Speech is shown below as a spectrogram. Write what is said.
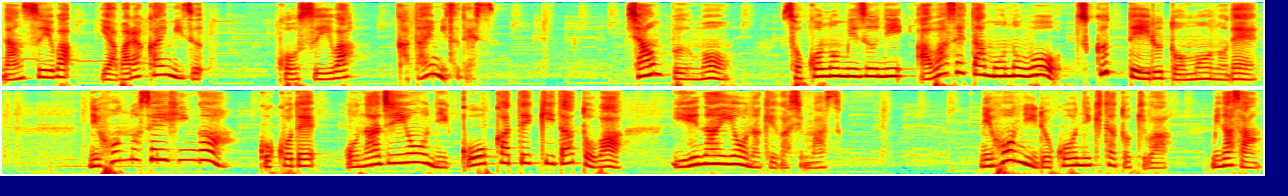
軟水は柔らかい水。硬水は硬い水です。シャンプーもそこの水に合わせたものを作っていると思うので日本の製品がここで同じように効果的だとは言えないような気がします。日本に旅行に来た時は皆さん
